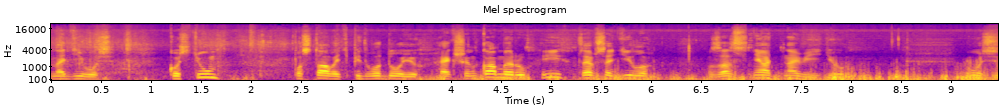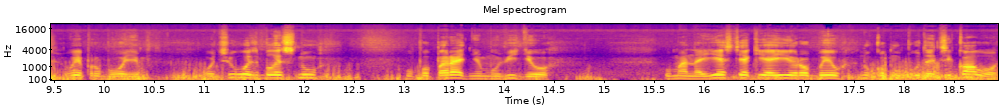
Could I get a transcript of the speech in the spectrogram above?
надів ось костюм, поставити під водою екшн камеру і це все діло заснять на відео. Ось випробуємо оцю ось блесну. У попередньому відео у мене є, як я її робив. Ну, кому буде цікаво,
